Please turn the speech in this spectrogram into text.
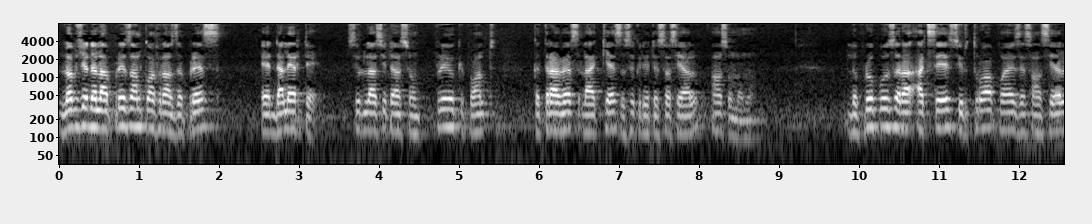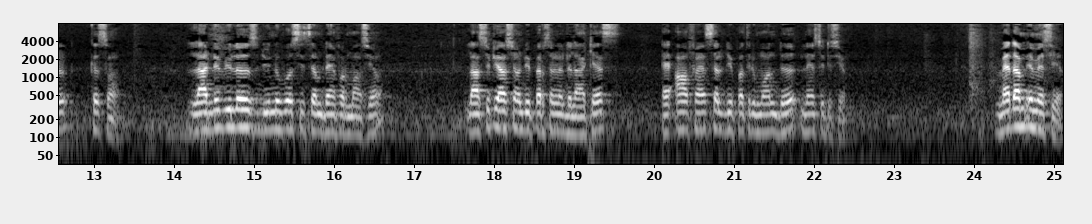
L'objet de la présente conférence de presse est d'alerter sur la situation préoccupante que traverse la Caisse de sécurité sociale en ce moment. Le propos sera axé sur trois points essentiels que sont la nébuleuse du nouveau système d'information, la situation du personnel de la Caisse et enfin celle du patrimoine de l'institution. Mesdames et Messieurs,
